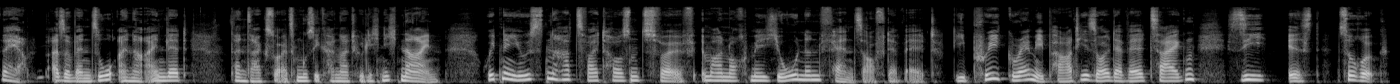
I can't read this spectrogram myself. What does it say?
Naja, also wenn so einer einlädt, dann sagst du als Musiker natürlich nicht nein. Whitney Houston hat 2012 immer noch Millionen Fans auf der Welt. Die Pre-Grammy-Party soll der Welt zeigen, sie ist zurück.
